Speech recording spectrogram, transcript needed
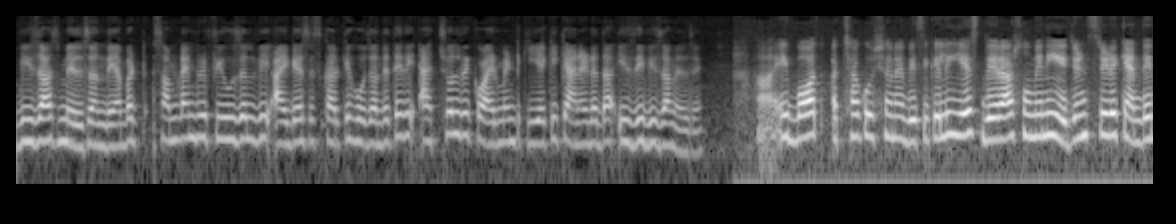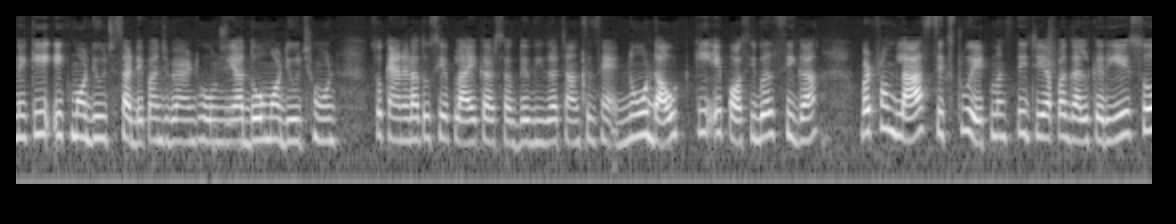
ਵੀਜ਼ਾਸ ਮਿਲ ਜਾਂਦੇ ਆ ਬਟ ਸਮ ਟਾਈਮ ਰਿਫਿਊਜ਼ਲ ਵੀ ਆਈ ਗੈਸ ਇਸ ਕਰਕੇ ਹੋ ਜਾਂਦੇ ਤੇ ਇਹਦੀ ਐਕਚੁਅਲ ਰਿਕੁਆਇਰਮੈਂਟ ਕੀ ਹੈ ਕਿ ਕੈਨੇਡਾ ਦਾ ਈਜ਼ੀ ਵੀਜ਼ਾ ਮਿਲ ਜੇ ਹਾਂ ਇਹ ਬਹੁਤ ਅੱਛਾ ਕੁਐਸਚਨ ਹੈ basically yes there are so many agents ਜਿਹੜੇ ਕਹਿੰਦੇ ਨੇ ਕਿ ਇੱਕ ਮੋਡਿਊਲ 'ਚ 5.5 ਬੈਂਡ ਹੋਣ ਜਾਂ ਦੋ ਮੋਡਿਊਲ 'ਚ ਹੋਣ ਸੋ ਕੈਨੇਡਾ ਤੁਸੀਂ ਅਪਲਾਈ ਕਰ ਸਕਦੇ ਹੋ ਵੀਜ਼ਾ ਚਾਂਸਸ ਹੈ ਨੋ ਡਾਊਟ ਕਿ ਇਹ ਪੋਸੀਬਲ ਸੀਗਾ but from last 6 to 8 months ਦੀ ਜੇ ਆਪਾਂ ਗੱਲ ਕਰੀਏ ਸੋ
